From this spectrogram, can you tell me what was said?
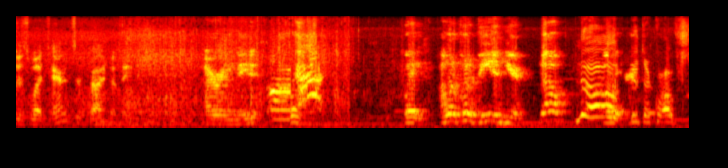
is what Terrence is trying to make. I already made it. Oh, Wait, Wait, I want to put a bead in here. No, no! Oh. Beat the gross.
